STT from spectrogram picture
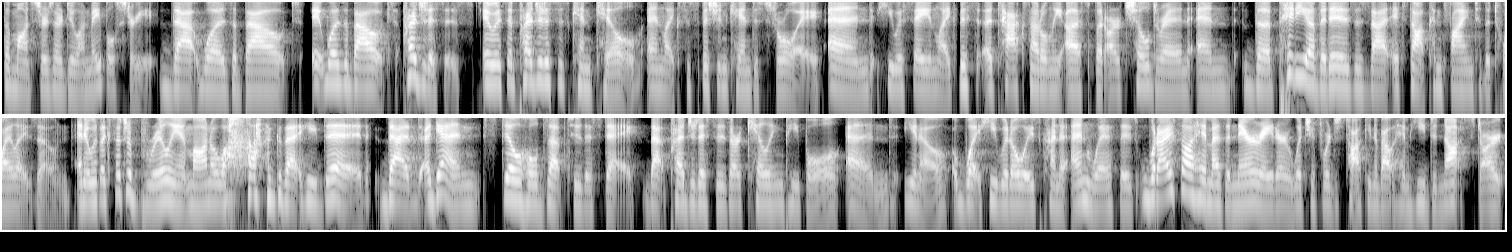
The Monsters Are Due on Maple Street that was about, it was about prejudices. It was a prejudices can kill and like suspicion can destroy. And he was saying like this attacks not only us, but our children. And the pity of it is, is that it's not confined to the Twilight Zone. And it was like such a brilliant monologue that he did that that again still holds up to this day that prejudices are killing people and you know what he would always kind of end with is what i saw him as a narrator which if we're just talking about him he did not start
